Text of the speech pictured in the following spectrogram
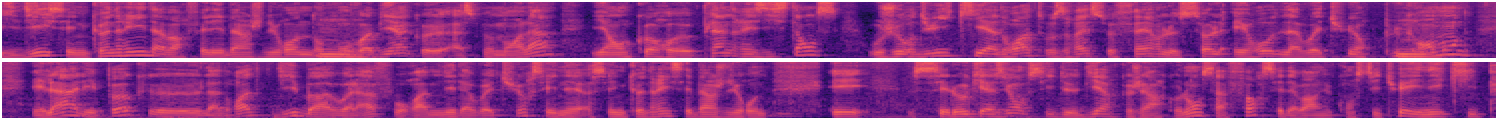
il dit c'est une connerie d'avoir fait les berges du Rhône. Donc on mm. voit bien qu'à ce moment-là, il y a encore euh, plein de résistance. Aujourd'hui, qui à droite oserait se faire le seul héros de la voiture Plus mm. grand monde? Et là, à l'époque, euh, la droite dit bah voilà, faut ramener la voiture, c'est une, une, connerie, ces berges du Rhône. Et c'est l'occasion aussi de dire que Gérard Collomb, sa force, c'est d'avoir constitué une équipe.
